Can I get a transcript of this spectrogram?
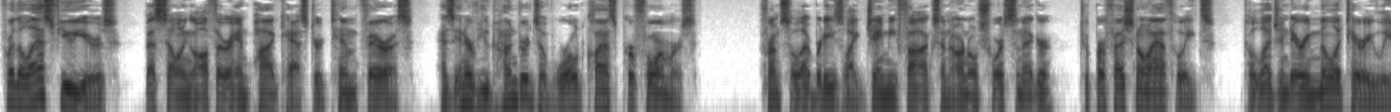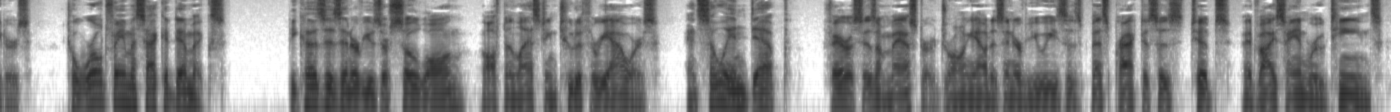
For the last few years, best-selling author and podcaster Tim Ferriss has interviewed hundreds of world-class performers, from celebrities like Jamie Foxx and Arnold Schwarzenegger to professional athletes to legendary military leaders to world-famous academics. Because his interviews are so long, often lasting 2 to 3 hours, and so in-depth, Ferriss is a master at drawing out his interviewees' best practices, tips, advice, and routines.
